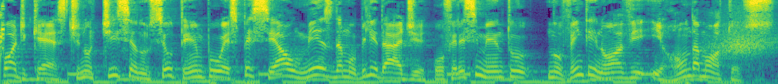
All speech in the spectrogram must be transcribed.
Podcast Notícia no seu tempo, especial mês da mobilidade. Oferecimento 99 e Honda Motos.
